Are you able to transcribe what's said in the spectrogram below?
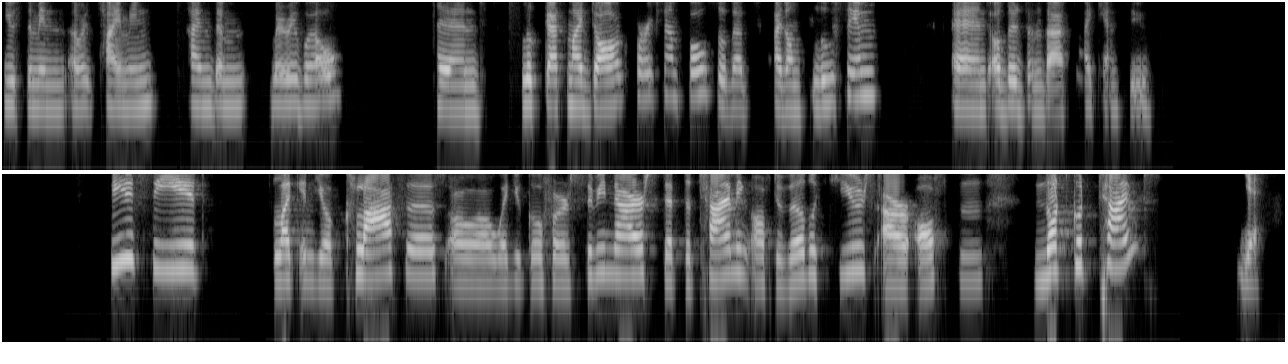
use them in our timing, time them very well, and look at my dog, for example, so that I don't lose him. And other than that, I can't do. Do you see it like in your classes or when you go for seminars that the timing of the verbal cues are often not good timed? Yes.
